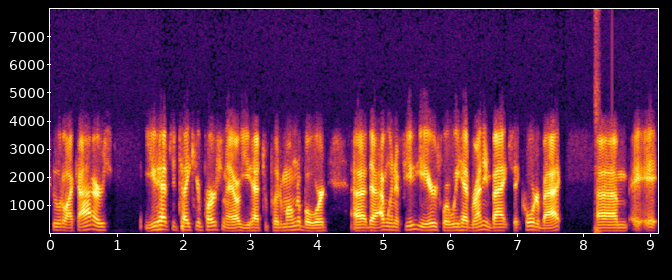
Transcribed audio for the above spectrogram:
school like ours, you have to take your personnel, you have to put them on the board. Uh, I went a few years where we had running backs at quarterback. Um, it,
